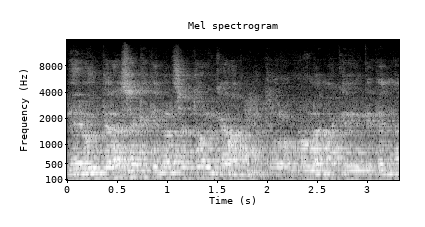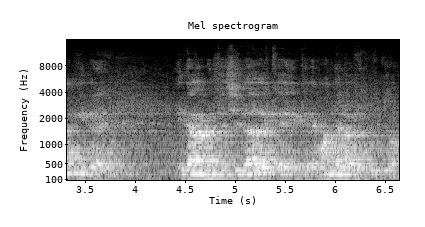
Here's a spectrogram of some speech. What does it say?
de los intereses que tiene el sector en cada momento, de los problemas que, que tengan y de, y de las necesidades que, que demande el agricultor.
